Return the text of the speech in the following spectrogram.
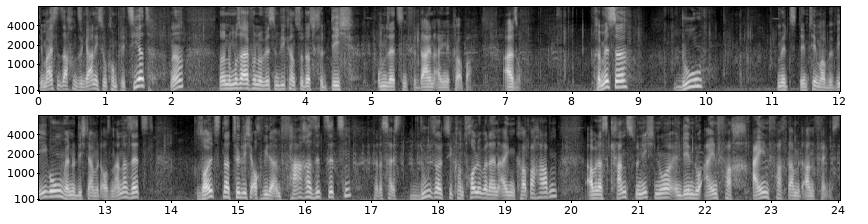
die meisten Sachen sind gar nicht so kompliziert, ne? sondern du musst einfach nur wissen, wie kannst du das für dich umsetzen, für deinen eigenen Körper. Also, Prämisse, du mit dem Thema Bewegung, wenn du dich damit auseinandersetzt, sollst natürlich auch wieder im Fahrersitz sitzen. Das heißt, du sollst die Kontrolle über deinen eigenen Körper haben, aber das kannst du nicht nur, indem du einfach, einfach damit anfängst.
